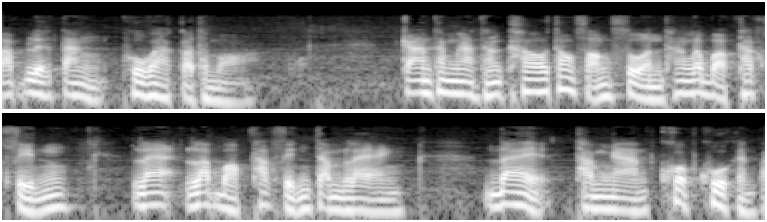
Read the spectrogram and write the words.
รับเลือกตั้งผู้ว่ากทม การทำงานทั้งเขาทั้งสองส่วนทั้งระบอบทักษิณ และระบอบทักษิณจำแรงได้ทำงานควบคู่กันไป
